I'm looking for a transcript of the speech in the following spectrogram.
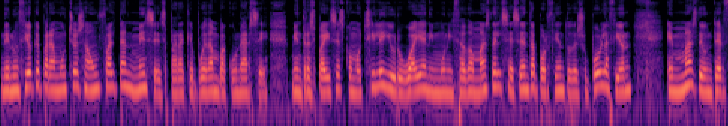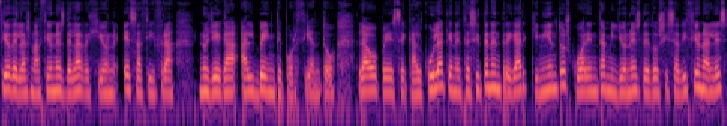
denunció que para muchos aún faltan meses para que puedan vacunarse, mientras países como Chile y Uruguay han inmunizado a más del 60% de su población, en más de un tercio de las naciones de la región esa cifra no llega al 20%. La OPS calcula que necesitan entregar 540 millones de dosis adicionales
